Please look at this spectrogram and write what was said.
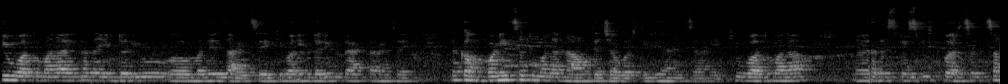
किंवा तुम्हाला एखादा इंटरव्ह्यू मध्ये जायचं आहे किंवा इंटरव्ह्यू क्रॅक करायचा आहे त्या कंपनीचं तुम्हाला नाव त्याच्यावरती लिहायचं आहे. किंवा तुम्हाला एखाद्या स्पेसिफिक पर्सनचा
